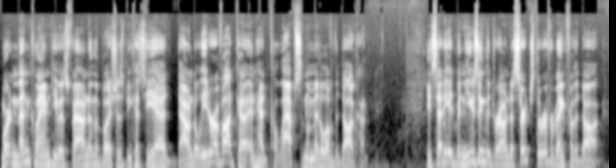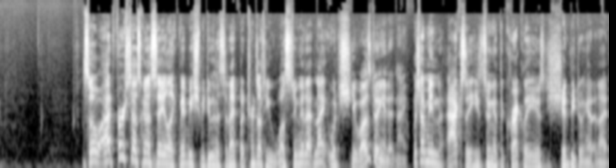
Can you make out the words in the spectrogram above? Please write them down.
Morton then claimed he was found in the bushes because he had downed a liter of vodka and had collapsed in the middle of the dog hunt. He said he had been using the drone to search the riverbank for the dog. So at first I was going to say like maybe he should be doing this at night, but it turns out he was doing it at night, which He was doing it at night. which I mean actually he's doing it the correctly. He should be doing it at night.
